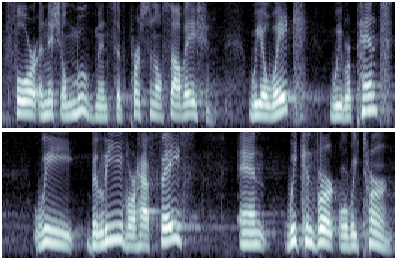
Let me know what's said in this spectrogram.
four initial movements of personal salvation we awake, we repent, we believe or have faith, and we convert or we turn.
